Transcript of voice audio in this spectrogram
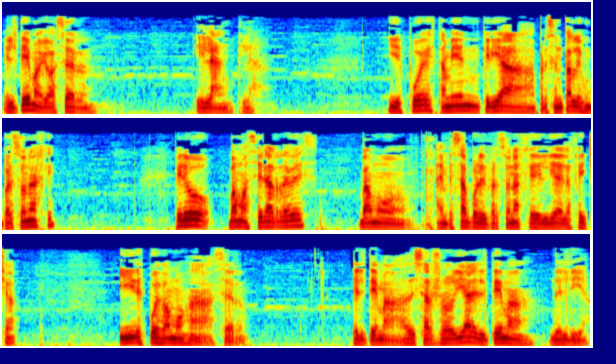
el tema que va a ser el ancla. Y después también quería presentarles un personaje, pero vamos a hacer al revés. Vamos a empezar por el personaje del día de la fecha y después vamos a hacer el tema, a desarrollar el tema del día.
